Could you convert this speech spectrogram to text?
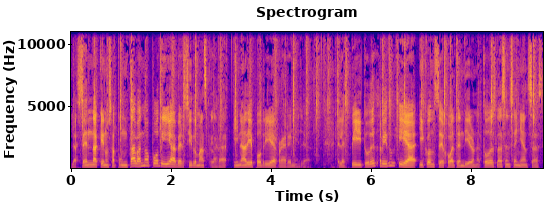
La senda que nos apuntaba no podía haber sido más clara y nadie podría errar en ella. El espíritu de sabiduría y consejo atendieron a todas las enseñanzas.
